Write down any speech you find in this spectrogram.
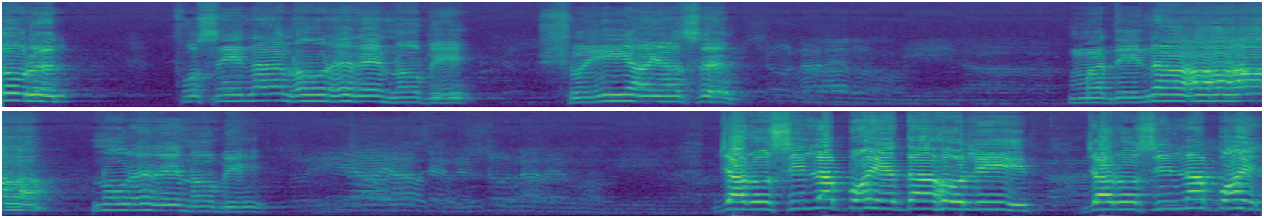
নূরের, ফসিনা নূরের নবে শুইয়াই আছে মদিনা নূরের নবে। যারো শিলা পয়দা হলি যারো শিলা পয়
